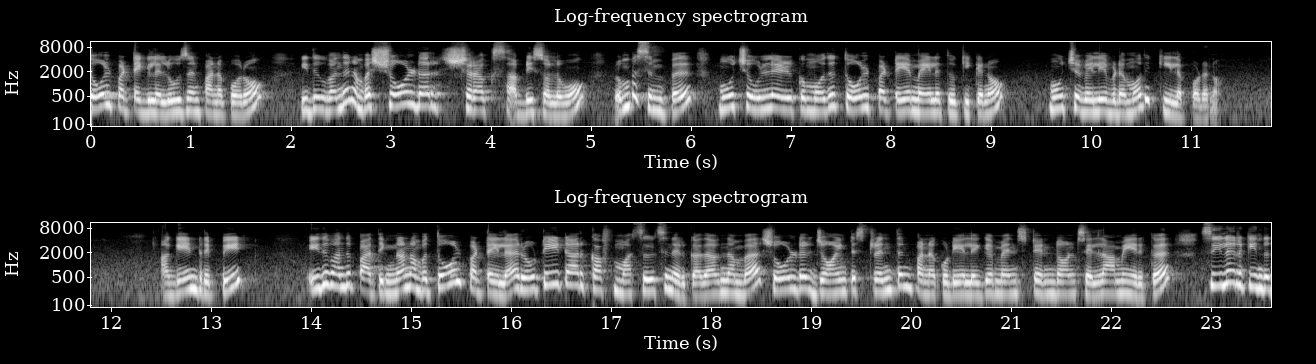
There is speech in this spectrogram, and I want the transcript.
தோள்பட்டைகளை லூசன் பண்ண போகிறோம் இது வந்து நம்ம ஷோல்டர் ஷ்ரக்ஸ் அப்படி சொல்லுவோம். ரொம்ப சிம்பிள் மூச்சை உள்ளே இழுக்கும் போது தோள்பட்டையை மேலே தூக்கிக்கணும். மூச்சை வெளியே விடும் போது கீழே போடணும். அகெயின் ரிப்பீட் இது வந்து பார்த்தீங்கன்னா நம்ம தோல் பட்டையில் ரொட்டேட்டார் கஃப் மசில்ஸ்னு இருக்குது அதாவது நம்ம ஷோல்டர் ஜாயிண்ட்டை ஸ்ட்ரென்தன் பண்ணக்கூடிய லெகமெண்ட்ஸ் டென்டான்ஸ் எல்லாமே இருக்குது சிலருக்கு இந்த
